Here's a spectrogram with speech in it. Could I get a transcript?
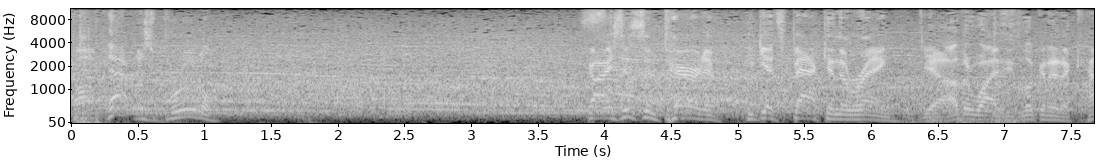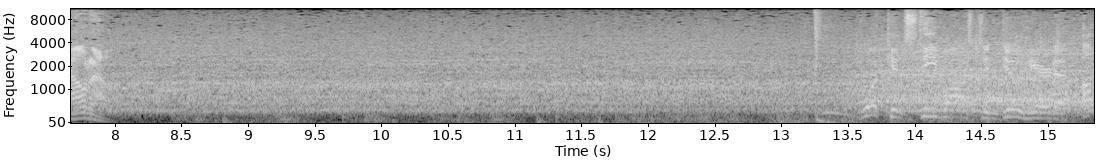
Oh, that was brutal. Guys, it's imperative he gets back in the ring. Yeah, otherwise he's looking at a countout. What can Steve Austin do here to up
